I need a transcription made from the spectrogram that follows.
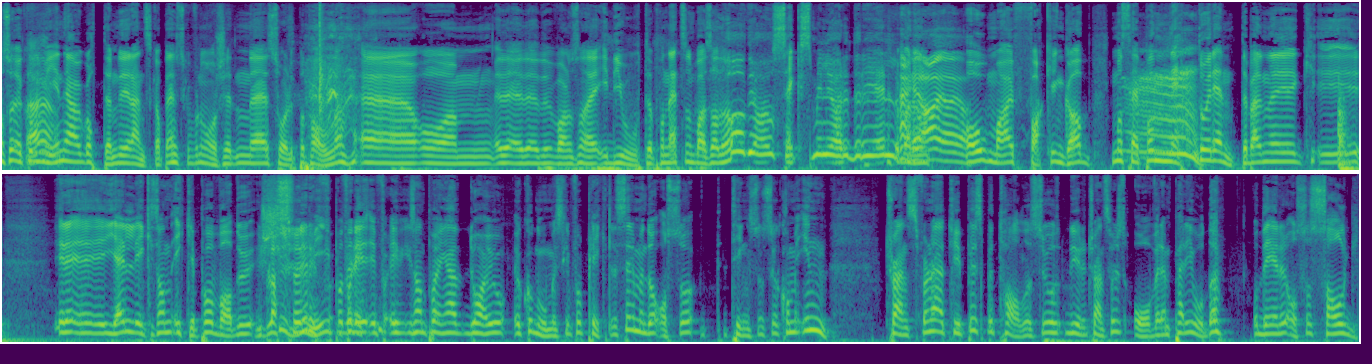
Altså Økonomien, jeg har jo gått gjennom de regnskapene. Jeg husker for noen år siden jeg så litt på tallene. Eh, og mm, det, det, var noen sånne idioter på nett som bare sa Å, de har jo seks milliarder i gjeld! Ja, ja, ja. Oh my fucking god! Du må se på netto rentebærende gjeld, ikke, sånn, ikke på hva du skylder. Fordi, sant, poenget er du har jo økonomiske forpliktelser, men du har også ting som skal komme inn. Transferene er typisk betales jo dyre transfers over en periode. Og det gjelder også salg.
